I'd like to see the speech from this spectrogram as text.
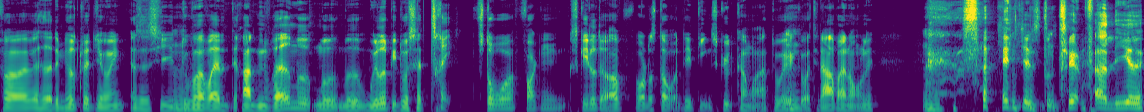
for, hvad hedder det, Mildred jo, ikke? Altså at sige, mm. du har været ret en vrede mod, mod, mod Willoughby, du har sat tre store fucking skilte op, hvor der står, at det er din skyld, kammerat, du har ikke mm. gjort dit arbejde ordentligt. Mm. så vælger instruktøren bare lige at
